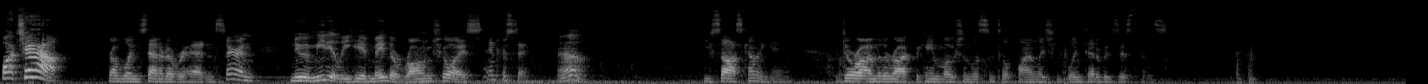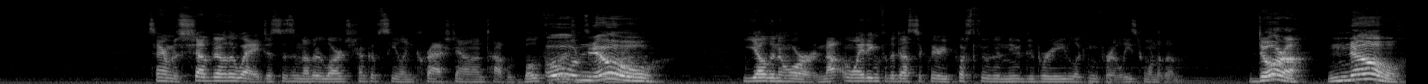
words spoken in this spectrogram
Watch out! Rumbling sounded overhead, and Saren knew immediately he had made the wrong choice. Interesting. Oh, You saw us coming, game. The Dora under the rock became motionless until finally she blinked out of existence. Saren was shoved out of the way just as another large chunk of ceiling crashed down on top of both. oh versions of Dora. no! He yelled in horror. Not waiting for the dust to clear, he pushed through the new debris, looking for at least one of them. Dora, no!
